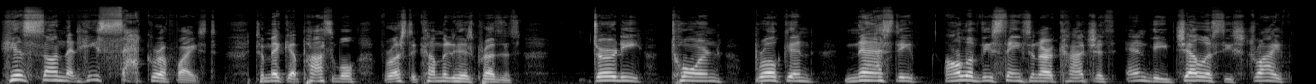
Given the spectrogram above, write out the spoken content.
his Son that he sacrificed to make it possible for us to come into his presence. Dirty, torn, broken, nasty, all of these things in our conscience envy, jealousy, strife,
